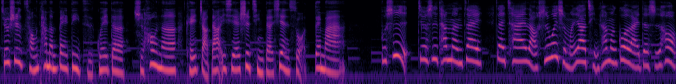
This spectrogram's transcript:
就是从他们背《弟子规》的时候呢，可以找到一些事情的线索，对吗？不是，就是他们在在猜老师为什么要请他们过来的时候，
